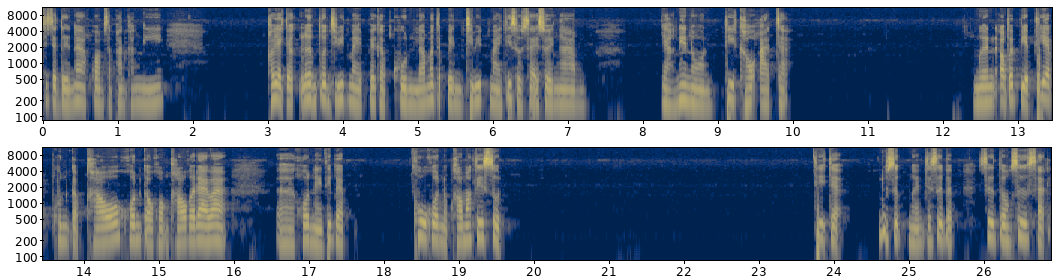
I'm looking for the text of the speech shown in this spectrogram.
ที่จะเดินหน้าความสัมพันธ์ครั้งนี้ เขาอยากจะเริ่มต้นชีวิตใหม่ไปกับคุณ แล้วมันจะเป็นชีวิตใหม่ที่สดใสสวยงาม อย่างแน่นอนที่เขาอาจจะ เหมือนเอาไปเปรียบเทียบคุณกับเขาคนเก่าของเขาก็ได้ว่าเออคนไหนที่แบบคู่ควรกับเขามากที่สุด ที่จะรู้สึกเหมือนจะซื่อแบบซื่อตรงซื่อสัตย์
